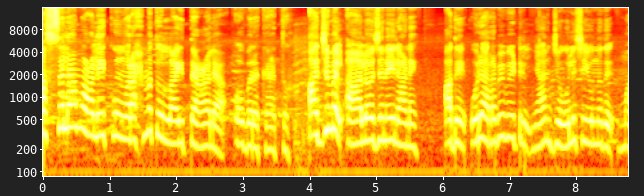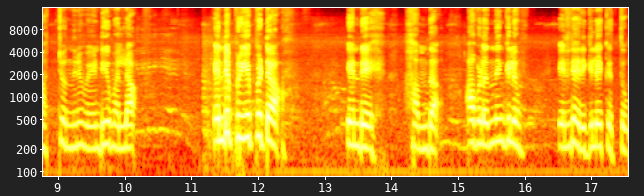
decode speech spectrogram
അസ്സലാമു അലൈക്കും വറഹ്മത്തുള്ളാഹി താല വബറകാത്തു അജ്മൽ ആലോചനയിലാണ്. അതെ ഒരു അറബി വീട്ടിൽ ഞാൻ ജോലി ചെയ്യുന്നത് മറ്റൊന്നിനു വേണ്ടിയുമല്ല. എന്റെ പ്രിയപ്പെട്ട എന്റെ ഹംദ അവൾ എന്നെങ്കിലും എന്റെ അരികിലേക്ക് എത്തും.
